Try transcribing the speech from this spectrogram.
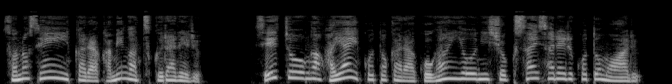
その繊維から紙が作られる。成長が早いことから護岸用に植栽されることもある。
